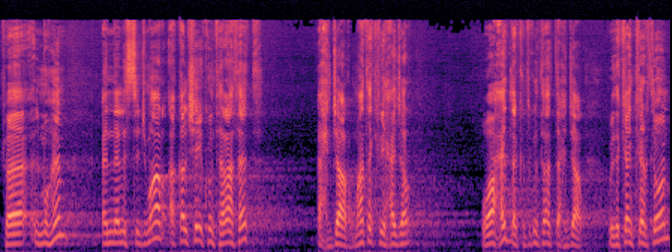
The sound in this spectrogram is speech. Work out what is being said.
فالمهم أن الاستجمار أقل شيء يكون ثلاثة أحجار ما تكفي حجر واحد لكن تكون ثلاثة أحجار. وإذا كان كرتون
